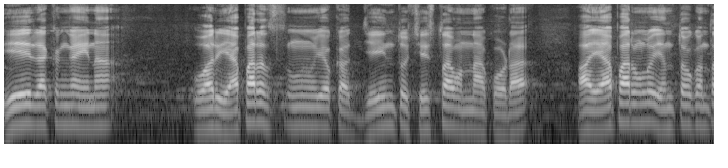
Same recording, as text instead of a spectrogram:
ఏ రకంగా అయినా వారి వ్యాపారం యొక్క జయంతో చేస్తూ ఉన్నా కూడా ఆ వ్యాపారంలో ఎంతో కొంత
